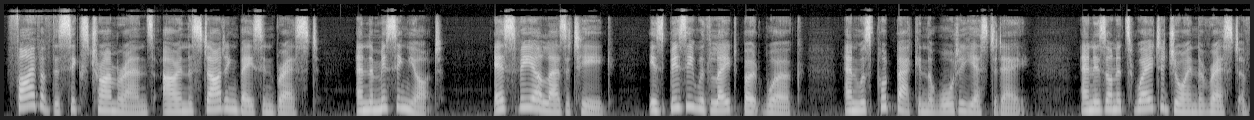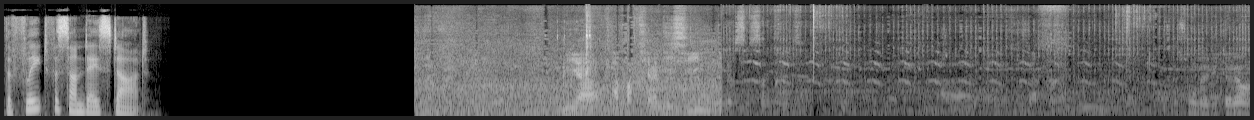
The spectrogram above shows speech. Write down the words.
Five of the six trimarans are in the starting base in Brest, and the missing yacht, SVR Lazartigue, is busy with late boat work and was put back in the water yesterday, and is on its way to join the rest of the fleet for Sunday's start. À partir d'ici. on a vu tout à l'heure.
